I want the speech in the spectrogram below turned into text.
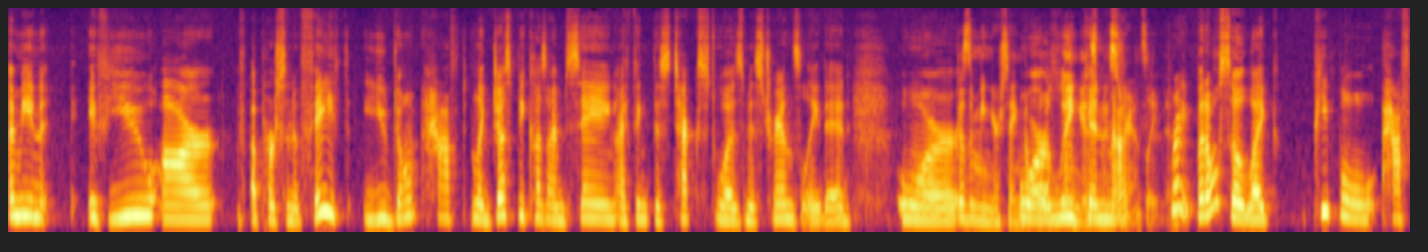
i mean if you are a person of faith you don't have to like just because i'm saying i think this text was mistranslated or doesn't mean you're saying the or whole thing Luke is and Ma- mistranslated. right but also like people have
